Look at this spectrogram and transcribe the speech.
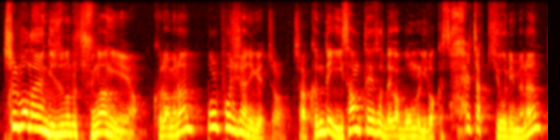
7번 아이언 기준으로 중앙이에요. 그러면은 볼 포지션이겠죠. 자 근데 이 상태에서 내가 몸을 이렇게 살짝 기울이면은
